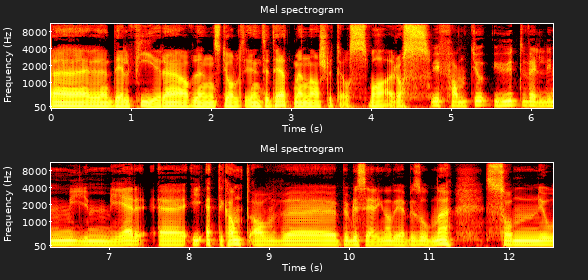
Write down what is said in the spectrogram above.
eh, del fire av Den stjålet identitet, men han slutter å svare oss. Vi fant jo ut veldig mye mer i etterkant av publiseringen av de episodene, som jo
